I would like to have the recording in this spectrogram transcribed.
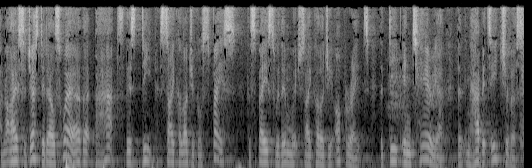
And I've suggested elsewhere that perhaps this deep psychological space, the space within which psychology operates, the deep interior that inhabits each of us,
